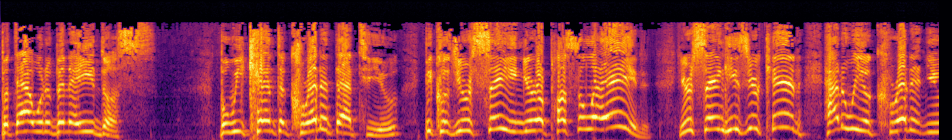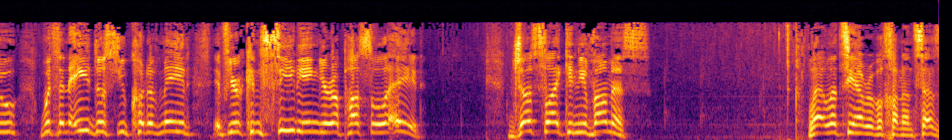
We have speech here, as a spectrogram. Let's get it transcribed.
But that would have been Eidos. But we can't accredit that to you because you're saying you're a puzzle aid. You're saying he's your kid. How do we accredit you with an Eidos you could have made if you're conceding you're a puzzle aid? Just like in Yavamis. Let, us see how Rabbi Chanan says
